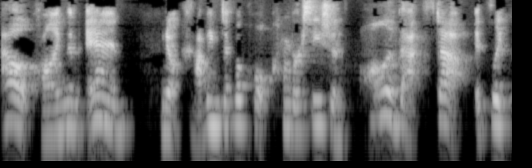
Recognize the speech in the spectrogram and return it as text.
out, calling them in, you know, having difficult conversations, all of that stuff. It's like,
